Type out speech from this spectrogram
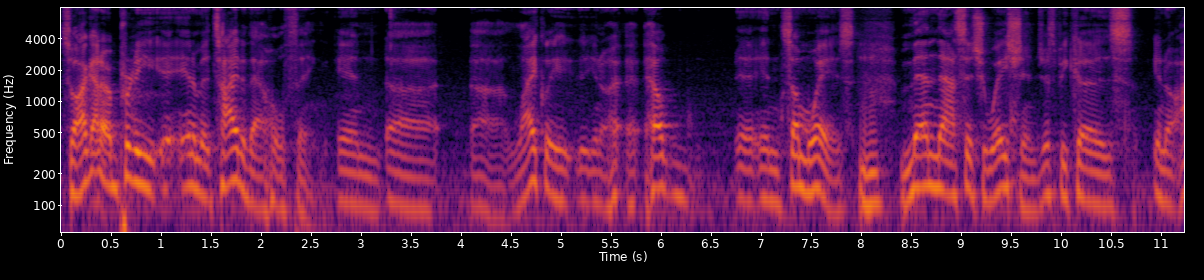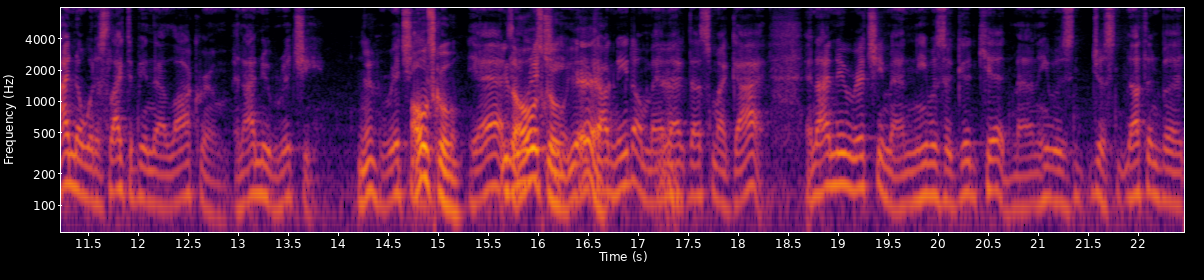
So I got a pretty intimate tie to that whole thing, and uh, uh, likely, you know, help in some ways Mm-hmm. mend that situation. Just because you know I know what it's like to be in that locker room, and I knew Richie. Yeah. Richie, old school. Yeah, he's an old Richie, school. Yeah, incognito man. That, that's my guy, and I knew Richie, man, and he was a good kid, man. He was just nothing but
